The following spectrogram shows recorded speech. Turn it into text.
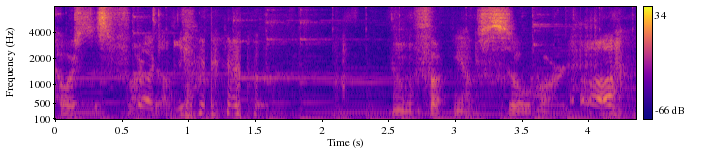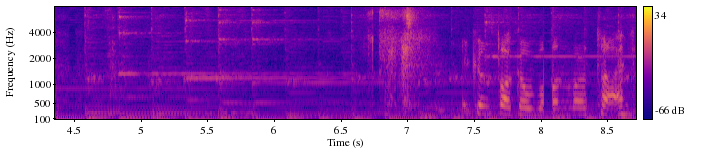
I was just fucked Fuck up. You. It fuck me up so hard. Oh. I could fuck up one more time.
